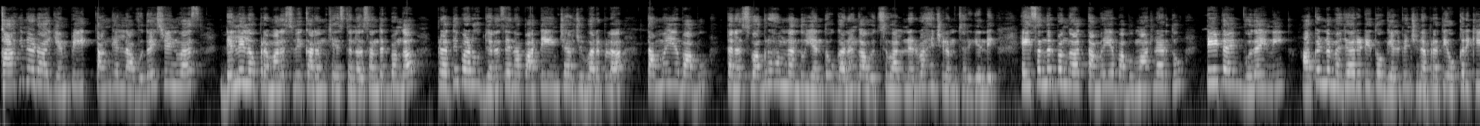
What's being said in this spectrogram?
కాకినాడ ఎంపీ తంగెల్ల ఉదయ్ శ్రీనివాస్ ఢిల్లీలో ప్రమాణ స్వీకారం చేస్తున్న సందర్భంగా Prathipadu Janasena party in charge Varapula Thammayya Babu తన స్వగృహం నందు ఎంతో ఘనంగా ఉత్సవాలు నిర్వహించడం జరిగింది. ఈ సందర్భంగా తమ్మయ్య బాబు మాట్లాడుతూ టీ టైం ఉదయ్ని అఖండ మెజారిటీతో గెలిపించిన ప్రతి ఒక్కరికి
